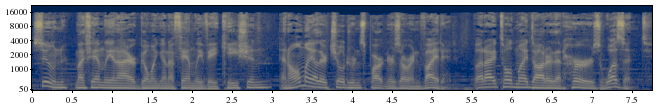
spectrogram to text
Soon, my family and I are going on a family vacation, and all my other children's partners are invited. But I told my daughter that hers wasn't.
